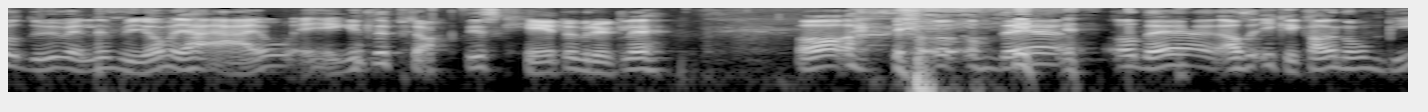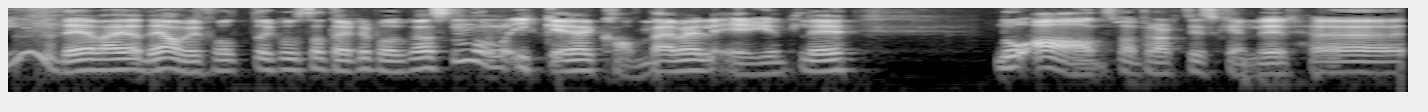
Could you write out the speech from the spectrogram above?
jo du veldig mye om. Jeg er jo egentlig praktisk helt ubrukelig. Og, og, det, og, det, Altså, ikke kan jeg noen bil, det, det har vi fått konstatert i podkasten. Og ikke kan jeg vel egentlig noe annet som er praktisk heller. Eh,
